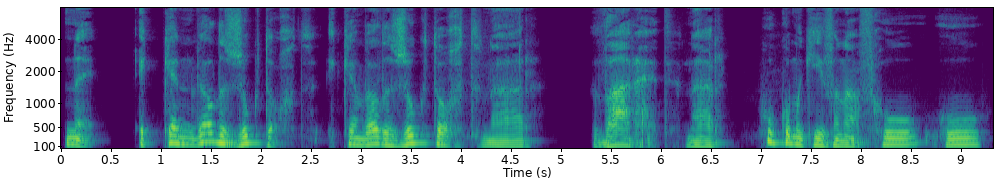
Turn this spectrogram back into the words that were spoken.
nee. Ik ken wel de zoektocht. Ik ken wel de zoektocht naar waarheid. Naar hoe kom ik hier vanaf? Hoe, hoe,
